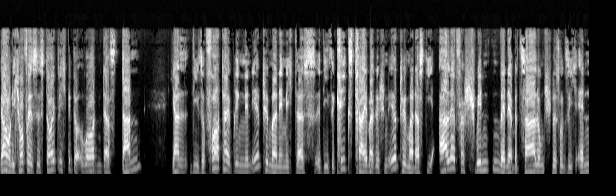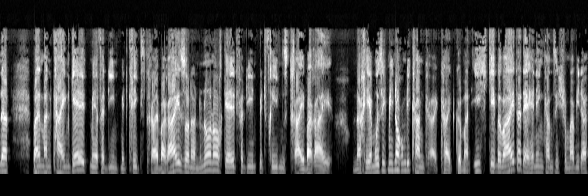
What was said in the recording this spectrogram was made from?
Ja, und ich hoffe, es ist deutlich geworden, dass dann ja diese vorteilbringenden Irrtümer, nämlich dass diese kriegstreiberischen Irrtümer, dass die alle verschwinden, wenn der Bezahlungsschlüssel sich ändert, weil man kein Geld mehr verdient mit Kriegstreiberei, sondern nur noch Geld verdient mit Friedenstreiberei. Und nachher muss ich mich noch um die Krankheit kümmern. Ich gebe weiter, der Henning kann sich schon mal wieder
